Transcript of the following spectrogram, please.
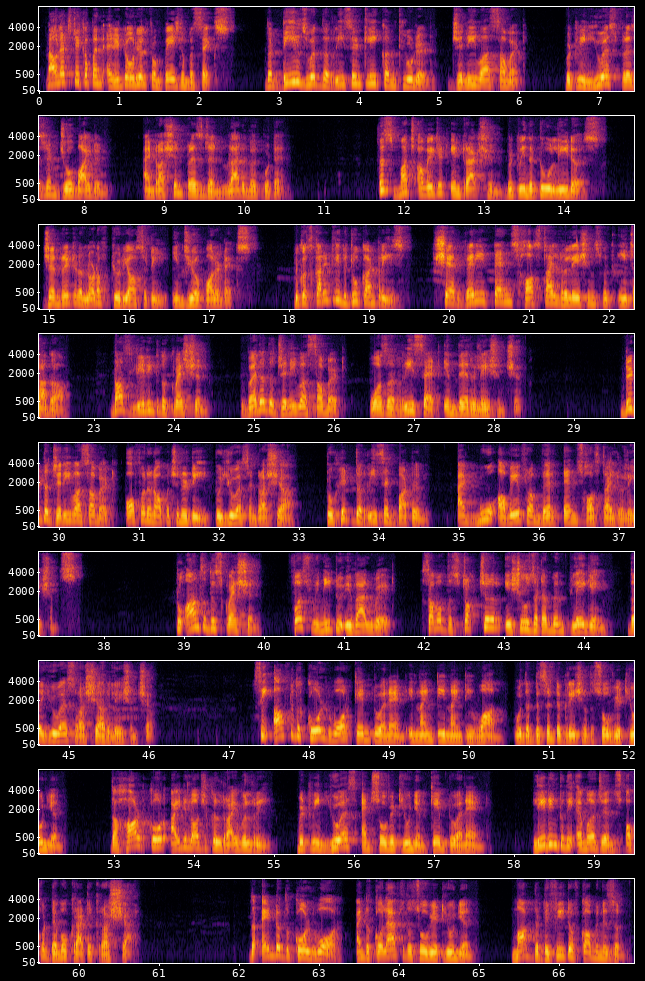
Now, let's take up an editorial from page number 6 that deals with the recently concluded Geneva summit between US President Joe Biden and Russian President Vladimir Putin. This much awaited interaction between the two leaders generated a lot of curiosity in geopolitics because currently the two countries share very tense hostile relations with each other, thus leading to the question whether the Geneva summit was a reset in their relationship. Did the Geneva summit offer an opportunity to US and Russia to hit the reset button and move away from their tense hostile relations? To answer this question, first we need to evaluate some of the structural issues that have been plaguing the US Russia relationship. See, after the Cold War came to an end in 1991 with the disintegration of the Soviet Union, the hardcore ideological rivalry between US and Soviet Union came to an end leading to the emergence of a democratic Russia. The end of the Cold War and the collapse of the Soviet Union marked the defeat of communism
